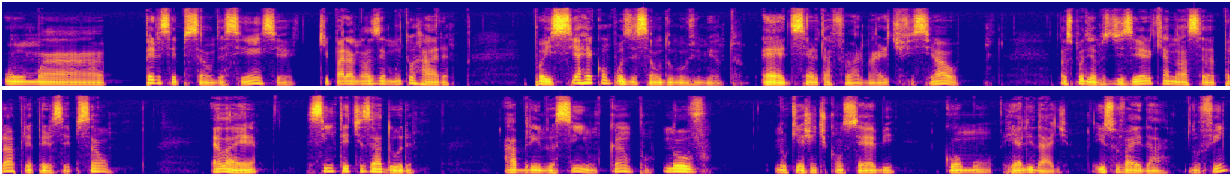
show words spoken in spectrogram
uma percepção da ciência que para nós é muito rara, pois se a recomposição do movimento é, de certa forma, artificial, nós podemos dizer que a nossa própria percepção ela é sintetizadora, abrindo assim um campo novo no que a gente concebe como realidade. Isso vai dar, no fim,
